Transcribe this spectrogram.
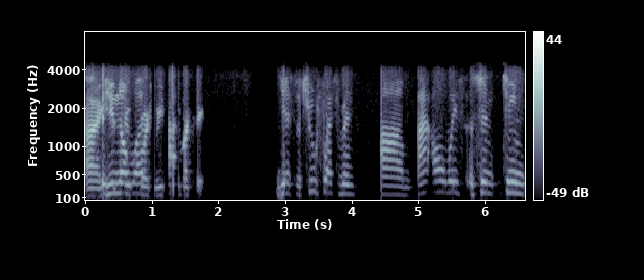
Uh, You know what? Freshman. He's pretty much- Yes, the true freshman. Um, I always tend, tend,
